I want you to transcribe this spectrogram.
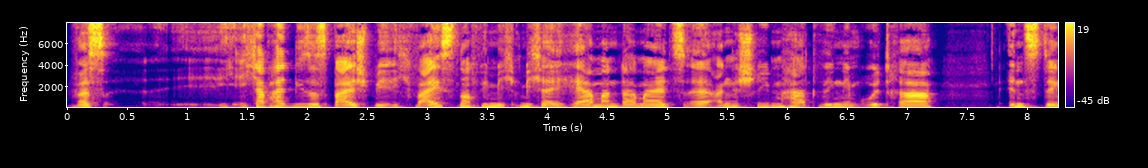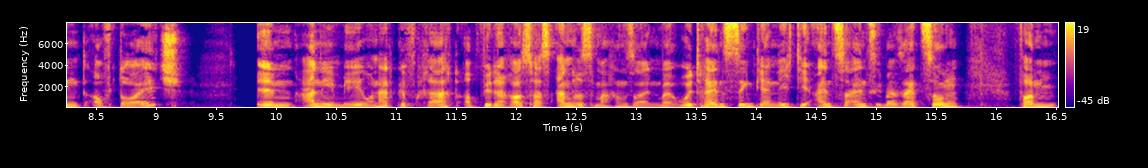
was ich, ich habe halt dieses Beispiel. Ich weiß noch, wie mich Michael Herrmann damals äh, angeschrieben hat, wegen dem Ultra-Instinkt auf Deutsch im Anime und hat gefragt, ob wir daraus was anderes machen sollen. Weil Ultra Instinct ja nicht die 1 zu 1 Übersetzung von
